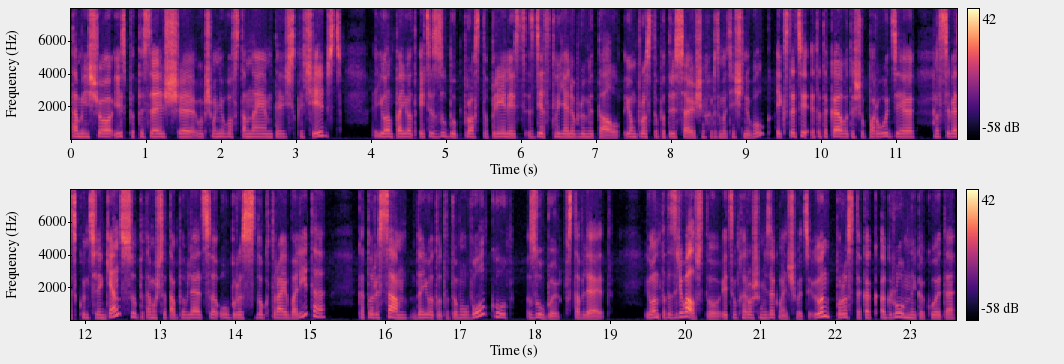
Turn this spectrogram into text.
Там еще есть потрясающая... В общем, у него вставная металлическая челюсть, и он поет «Эти зубы просто прелесть, с детства я люблю металл». И он просто потрясающий харизматичный волк. И, кстати, это такая вот еще пародия на советскую интеллигенцию, потому что там появляется образ доктора Айболита, который сам дает вот этому волку зубы, вставляет. И он подозревал, что этим хорошим не заканчивается. И он просто как огромный какой-то,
